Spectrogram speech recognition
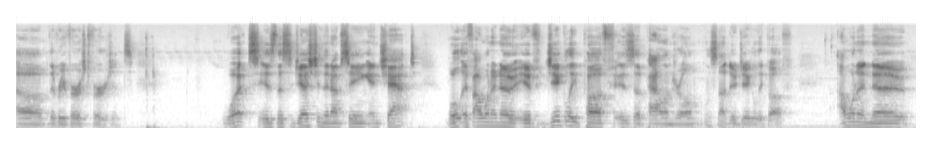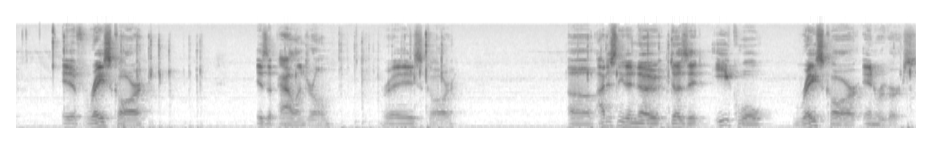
uh, the reversed versions. What is the suggestion that I'm seeing in chat? Well, if I want to know if Jigglypuff is a palindrome, let's not do Jigglypuff. I want to know if race car is a palindrome. Race car. Um, I just need to know, does it equal race car in reverse?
